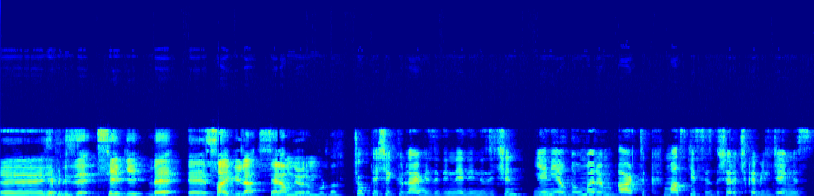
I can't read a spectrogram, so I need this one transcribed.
Ee, hepinizi sevgi ve e, saygıyla selamlıyorum buradan. Çok teşekkürler bizi dinlediğiniz için. Yeni yılda umarım artık maskesiz dışarı çıkabileceğimiz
